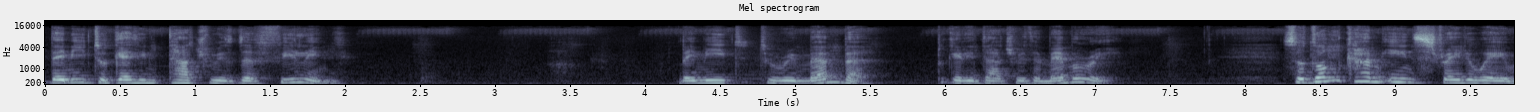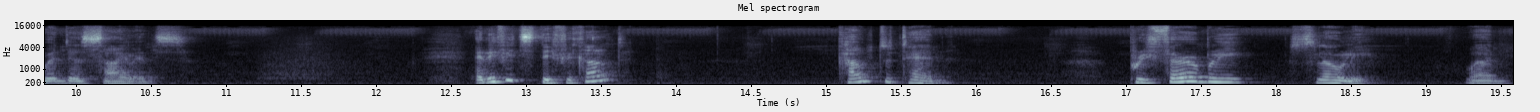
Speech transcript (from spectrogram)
They need to get in touch with the feeling. They need to remember, to get in touch with the memory. So don't come in straight away when there's silence. And if it's difficult, count to 10, preferably slowly. One,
